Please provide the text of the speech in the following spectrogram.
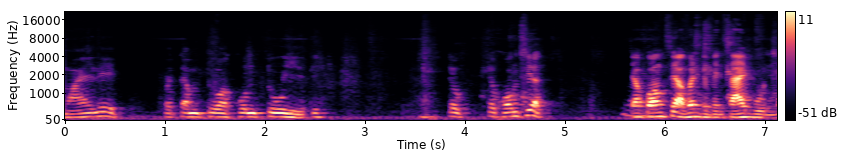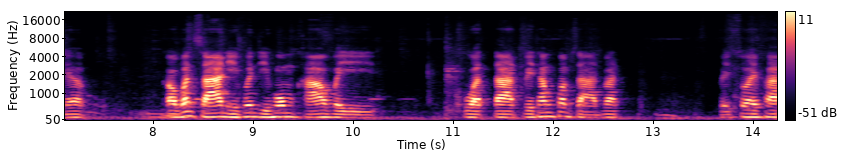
หมายเลขประจำตัวคนตุยที่เจ้าเจ้าของเสียดเจ้าของเสื้อเพิ่นก็เป็นสายบุญนะครับ เขาพรรษานี่เพิ่นสิห่มขาวไปกวาดตาดไปทำความสะอาดวัด ไปซอยพระ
